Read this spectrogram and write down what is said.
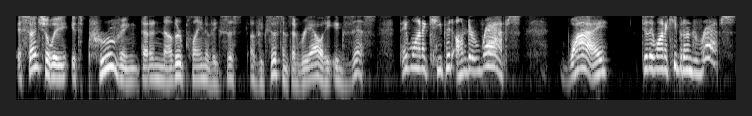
Essentially, it's proving that another plane of exist of existence and reality exists. They want to keep it under wraps. Why do they want to keep it under wraps?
